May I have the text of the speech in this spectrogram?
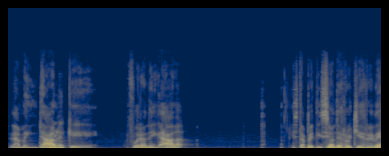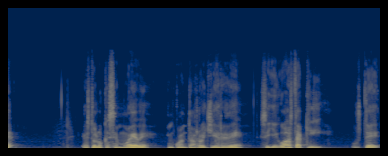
Lamentable que fuera negada esta petición de Roche RD. Esto es lo que se mueve en cuanto a Roche RD. Si llegó hasta aquí, usted,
